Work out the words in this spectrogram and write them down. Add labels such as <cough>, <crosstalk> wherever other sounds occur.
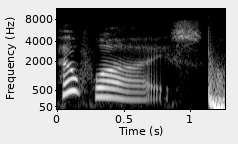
Health Wyze. Hello,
